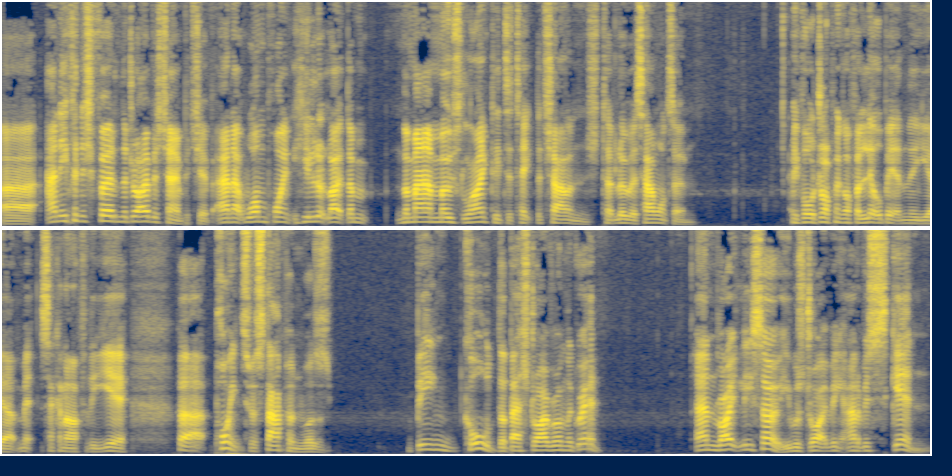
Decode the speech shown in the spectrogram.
Uh, and he finished third in the Drivers' Championship. And at one point, he looked like the, the man most likely to take the challenge to Lewis Hamilton. Before dropping off a little bit in the uh, second half of the year. But at points, Verstappen was being called the best driver on the grid. And rightly so. He was driving out of his skin.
